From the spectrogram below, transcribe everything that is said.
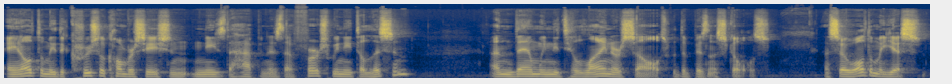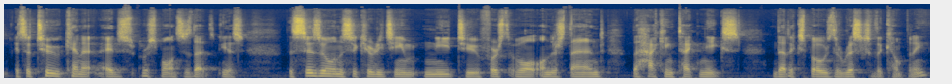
And ultimately, the crucial conversation needs to happen is that first we need to listen, and then we need to align ourselves with the business goals. And so ultimately, yes, it's a two kind of edge response is that, yes, the CISO and the security team need to, first of all, understand the hacking techniques that expose the risks of the company.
